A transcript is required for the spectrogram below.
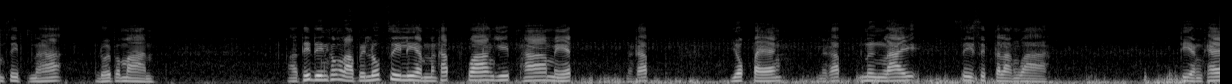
130 นะฮะ โดยประมาณ ที่ดินของเราเป็นรูปสี่เหลี่ยมนะครับ กว้าง 25 เมตรนะครับ ยกแปลงนะครับ1ไร่40 ตารางวา เพียงแค่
